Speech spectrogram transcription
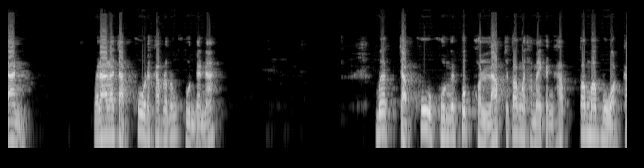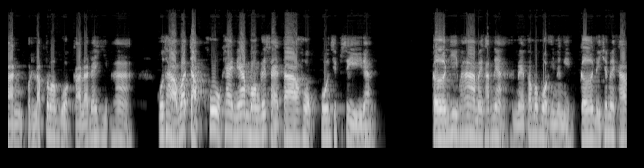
กัน เวลาเราจับคู่นะครับ เราต้องคูณกันนะ เมื่อจับคู่คูณกันปุ๊บผลลัพธ์จะต้องมาทำไมกันครับ ต้องมาบวกกันผลลัพธ์ต้องมาบวกกันแล้วได้ยี่ห้ากูถามว่าจับคู่แค่นี้มองด้วยสายตาหกคูณสิบสี่เนี่ยเกินยี่ห้าไหมครับเนี่ยไหนต้องมาบวกอีกหนึ่งอีกเกินอีกใช่ไหมครับ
